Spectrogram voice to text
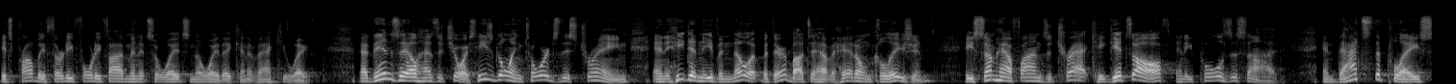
It's probably 30, 45 minutes away. It's no way they can evacuate. Now, Denzel has a choice. He's going towards this train, and he didn't even know it, but they're about to have a head on collision. He somehow finds a track. He gets off, and he pulls aside. And that's the place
